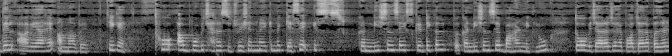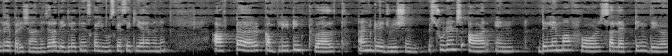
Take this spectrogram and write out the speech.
दिल आ गया है अम्मा पे, ठीक है? तो अब वो बेचारा सिचुएशन में है कि मैं कैसे इस कंडीशन से, इस क्रिटिकल कंडीशन से बाहर निकलूँ तो बेचारा जो है बहुत ज़्यादा पजल्ड है, परेशान है। ज़रा देख लेते हैं इसका यूज़ कैसे किया है मैंने। After completing twelfth and graduation students are in dilemma for selecting their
